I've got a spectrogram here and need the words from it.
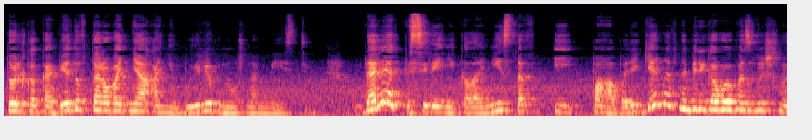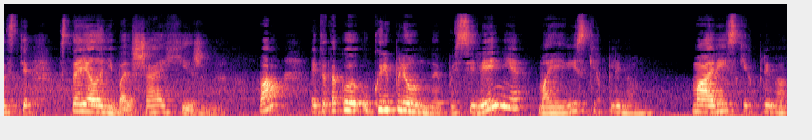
только к обеду второго дня они были в нужном месте. Вдали от поселений колонистов и па-аборигенов на береговой возвышенности стояла небольшая хижина. Па – это такое укрепленное поселение майорийских племен. Маорийских племен.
